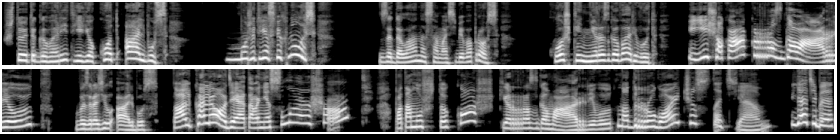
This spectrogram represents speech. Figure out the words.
что это говорит ее кот Альбус. «Может, я свихнулась?» Задала она сама себе вопрос. «Кошки не разговаривают». «Еще как разговаривают!» — возразил Альбус. «Только люди этого не слышат, потому что кошки разговаривают на другой частоте. Я тебе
